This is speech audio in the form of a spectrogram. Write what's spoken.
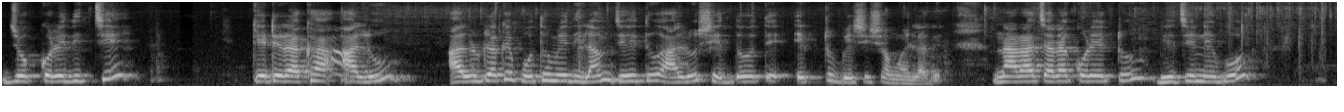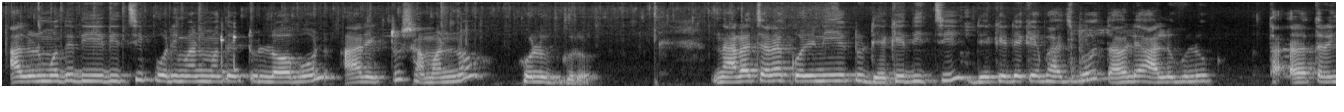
যোগ করে দিচ্ছি। কেটে রাখা আলু। আলুটাকে প্রথমে দিলাম, যেহেতু আলু সেদ্ধ হতে একটু বেশি সময় লাগে। নাড়াচাড়া করে একটু ভেজে নেব। আলুর মধ্যে দিয়ে দিচ্ছি পরিমাণ মতো একটু লবণ আর একটু সামান্য হলুদ গুঁড়ো। নাড়াচাড়া করে নিয়ে একটু ঢেকে দিচ্ছি। ঢেকে ঢেকে ভাজবো, তাহলে আলুগুলো তাড়াতাড়ি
